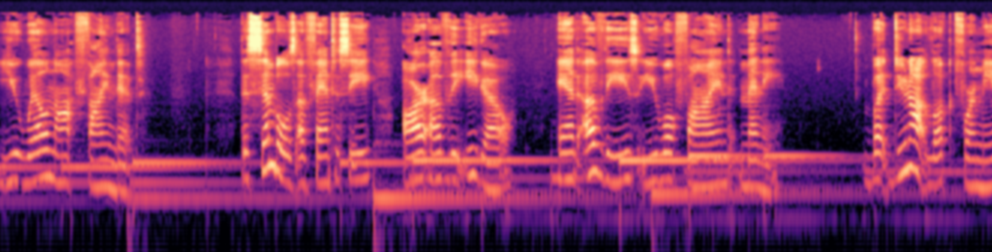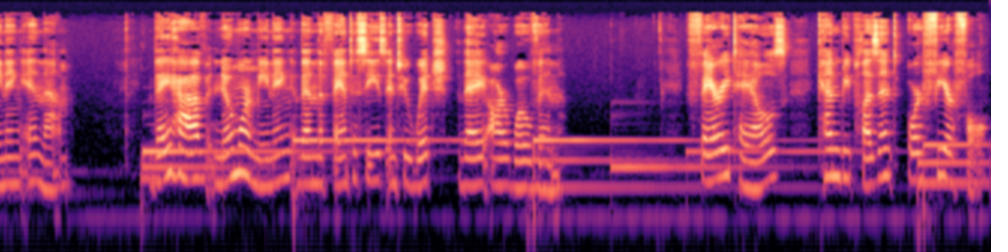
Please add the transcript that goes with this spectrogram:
you will not find it. The symbols of fantasy are of the ego, and of these you will find many but do not look for meaning in them. They have no more meaning than the fantasies into which they are woven. Fairy tales can be pleasant or fearful,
